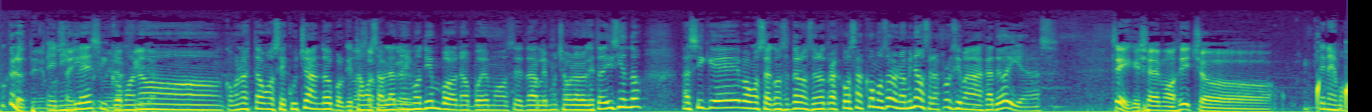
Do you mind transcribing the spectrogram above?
¿Por qué lo tenemos en ahí inglés y como fila? no como no estamos escuchando, porque No estamos hablando al mismo tiempo, no podemos eh, darle mucha bola a lo que está diciendo. Así que vamos a concentrarnos en otras cosas, como son los nominados a las próximas categorías. Sí, que ya hemos dicho. Tenemos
